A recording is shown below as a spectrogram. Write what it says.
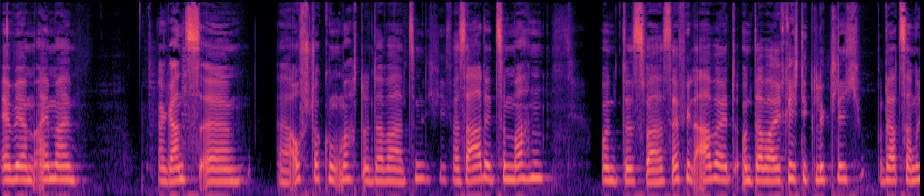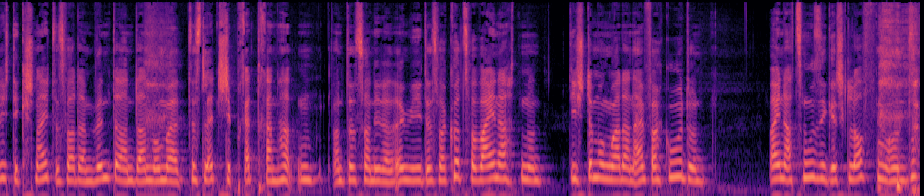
Ja, wir haben einmal eine ganz äh, Aufstockung gemacht und da war ziemlich viel Fassade zu machen. Und das war sehr viel Arbeit und da war ich richtig glücklich. Und da hat es dann richtig geschneit. Das war dann Winter und dann, wo wir das letzte Brett dran hatten. Und das war dann irgendwie, das war kurz vor Weihnachten und die Stimmung war dann einfach gut und Weihnachtsmusik ist gelaufen und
